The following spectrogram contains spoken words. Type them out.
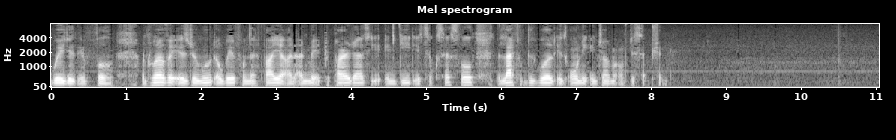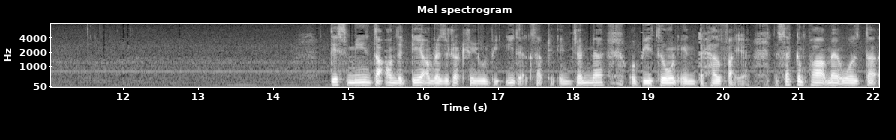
wages in full. And whoever is removed away from the fire and admitted to paradise indeed is successful. The life of this world is only enjoyment of deception. This means that on the day of resurrection you will be either accepted in Jannah or be thrown in the hellfire. The second part meant was that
